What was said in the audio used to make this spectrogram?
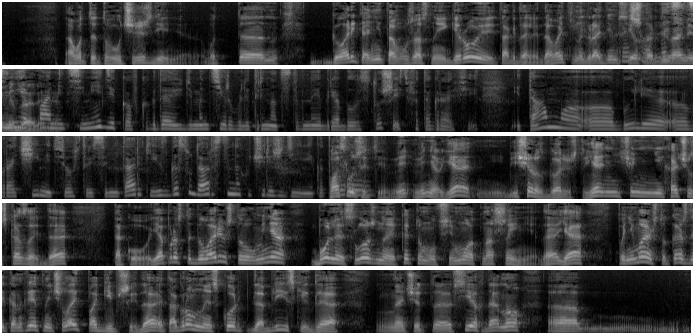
а вот этого учреждения. Вот э, говорить, они там ужасные герои и так далее. Давайте наградим Хорошо, всех орденами и медалями. памяти медиков, когда ее демонтировали 13 ноября, было 106 фотографий. И там э, были э, врачи, медсестры и санитарки из государственных учреждений. Которые... Послушайте, Венер, я еще раз говорю, что я ничего не хочу сказать, да, такого. Я просто говорю, что у меня более сложное к этому всему отношение. Да? Я понимаю, что каждый конкретный человек погибший, да, это огромная скорбь для близких, для значит, э, всех, да, но э,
